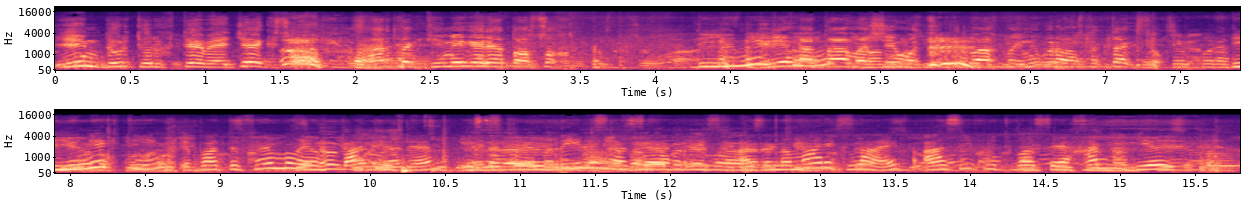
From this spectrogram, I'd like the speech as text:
ийм дөр төрхтэй байжээ гэсэн сарлаг тимээгээрээ досох гэрийн гадаа машин мотор байхгүй энэгээр онцлогтой гэсэн. The unique thing about the family of Batildem is that they're living as a, as a nomadic life as if it was a hundred years ago.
